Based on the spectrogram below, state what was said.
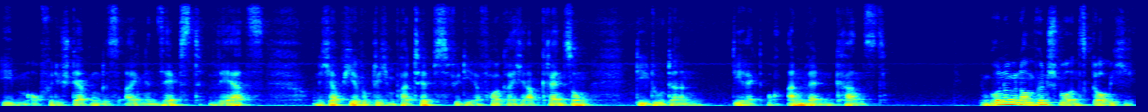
eben auch für die Stärkung des eigenen Selbstwerts. Und ich habe hier wirklich ein paar Tipps für die erfolgreiche Abgrenzung, die du dann direkt auch anwenden kannst. Im Grunde genommen wünschen wir uns, glaube ich,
